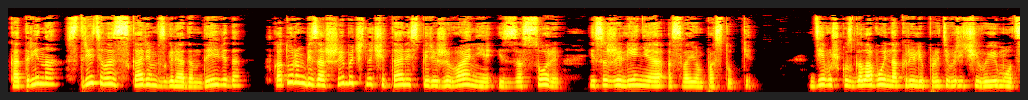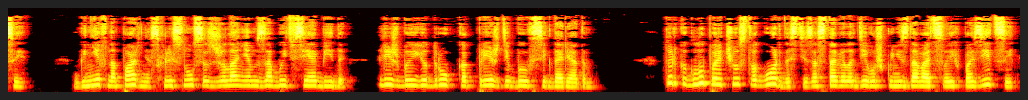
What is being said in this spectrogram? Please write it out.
Катрина встретилась с карим взглядом Дэвида, в котором безошибочно читались переживания из-за ссоры и сожаления о своем поступке. Девушку с головой накрыли противоречивые эмоции. Гнев на парня схлестнулся с желанием забыть все обиды, лишь бы ее друг, как прежде, был всегда рядом. Только глупое чувство гордости заставило девушку не сдавать своих позиций,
